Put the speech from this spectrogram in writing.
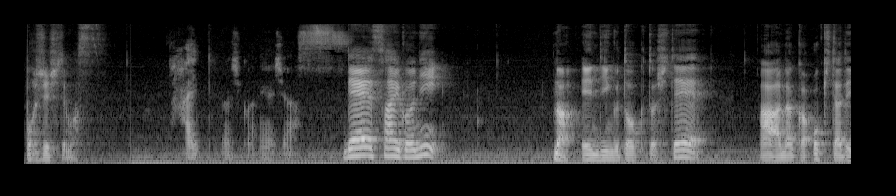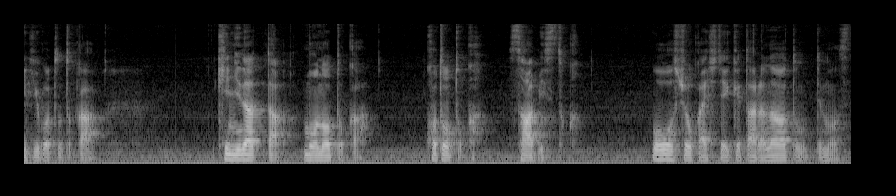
募集してますはい。よろしくお願いします。で最後にまあエンディングトークとしてああなんか起きた出来事とか気になったものとかこととかサービスとかを紹介していけたらなと思ってます。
